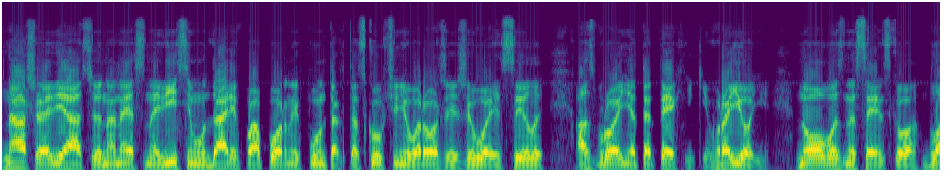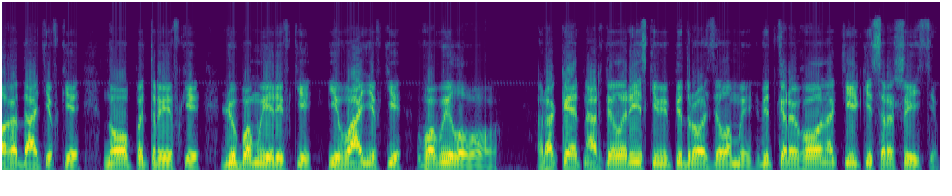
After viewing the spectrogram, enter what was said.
Нашою авіацією нанесено 8 ударів по опорних пунктах та скупченню ворожої живої сили, озброєння та техніки в районі Нововознесенського, Благодатівки, Новопетрівки, Любомирівки, Іванівки, Вавилового. Ракетно-артилерійськими підрозділами відкоригована кількість рашистів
